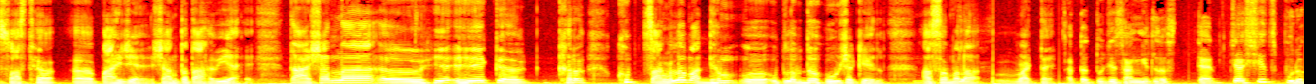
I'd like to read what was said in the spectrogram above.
स्वास्थ्य पाहिजे शांतता हवी आहे तर अशांना हे हे एक खरं खूप चांगलं माध्यम उपलब्ध होऊ शकेल असं मला वाटतंय. आता तू जे सांगितलंस त्याच्याशीच पूरक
